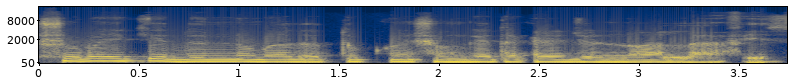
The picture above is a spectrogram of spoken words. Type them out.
সবাইকে ধন্যবাদ এতক্ষণ সঙ্গে থাকার জন্য আল্লাহ হাফিজ।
